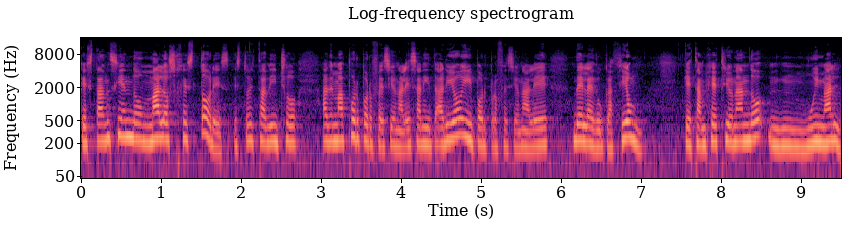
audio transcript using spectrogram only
que están siendo malos gestores. Esto está dicho además por profesionales sanitarios y por profesionales de la educación, que están gestionando mm, muy mal.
